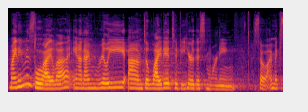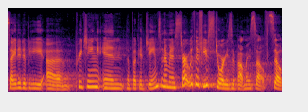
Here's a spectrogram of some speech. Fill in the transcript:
my name is Lila, and I'm really um, delighted to be here this morning. So, I'm excited to be um, preaching in the book of James, and I'm going to start with a few stories about myself. So,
